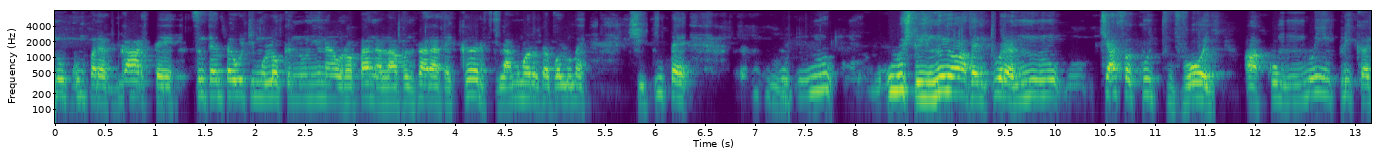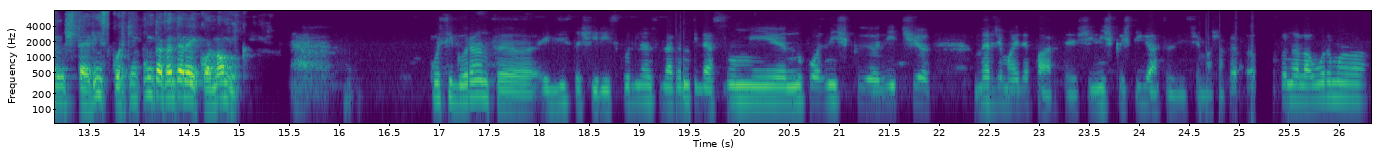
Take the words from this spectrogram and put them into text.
nu cumpără carte, suntem pe ultimul loc în Uniunea Europeană la vânzarea de cărți, la numărul de volume citite. Nu, nu știu, nu e o aventură, nu, ce ați făcut voi acum nu implică niște riscuri din punct de vedere economic? Cu siguranță există și riscurile, însă dacă nu ți le asumi, nu poți nici, nici merge mai departe și nici câștiga, să zicem așa. Că până la urmă,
